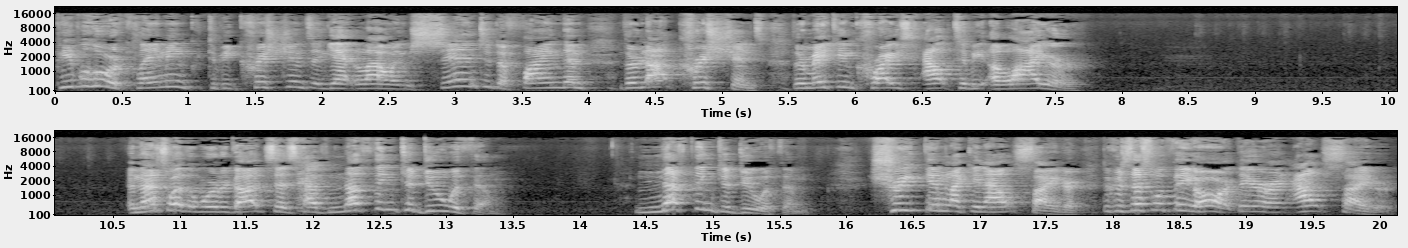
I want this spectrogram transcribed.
People who are claiming to be Christians and yet allowing sin to define them, they're not Christians. They're making Christ out to be a liar. And that's why the Word of God says, have nothing to do with them. Nothing to do with them. Treat them like an outsider because that's what they are. They are an outsider.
